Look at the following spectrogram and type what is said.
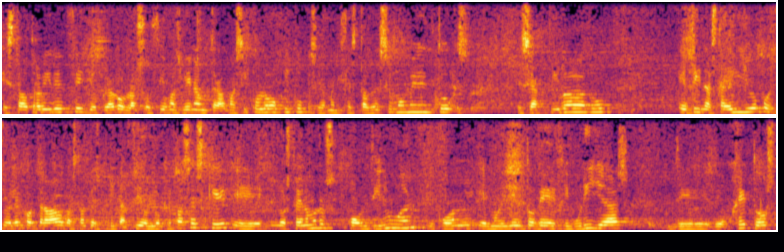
esta otra vivencia y yo, claro, lo asocio más bien a un trauma psicológico que se ha manifestado en ese momento, que se ha activado. En fin, hasta ahí yo, pues yo le encontraba bastante explicación. Lo que pasa es que eh, los fenómenos continúan con el movimiento de figurillas, de, objetos.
